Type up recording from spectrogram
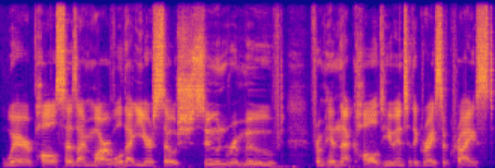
where Paul says, I marvel that ye are so soon removed from him that called you into the grace of Christ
